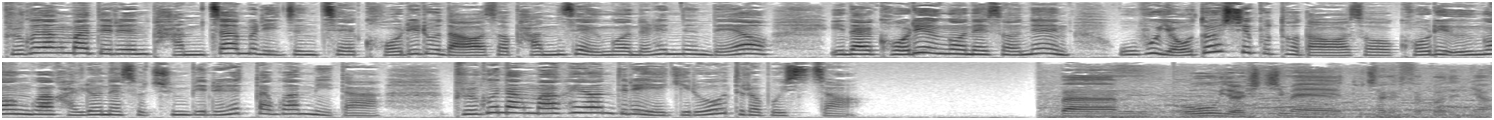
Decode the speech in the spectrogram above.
붉은 악마들은 밤잠을 잊은 채 거리로 나와서 밤새 응원을 했는데요. 이날 거리 응원에서는 오후 8시부터 나와서 거리 응원과 관련해서 준비를 했다고 합니다. 붉은 악마 회원들의 얘기로 들어보시죠. 밤 오후 10시쯤에 도착했었거든요.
